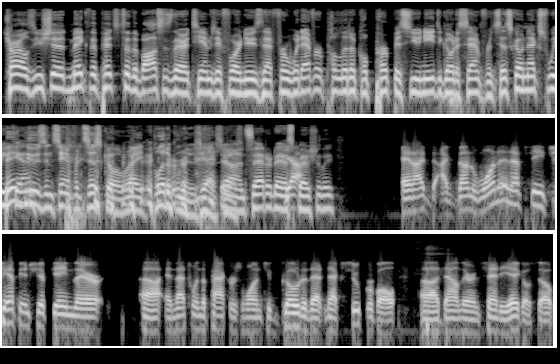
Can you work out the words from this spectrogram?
Charles, you should make the pitch to the bosses there at TMJ4 News that for whatever political purpose you need to go to San Francisco next weekend. Big news in San Francisco, right? Political news, yes. Yeah, yes. on Saturday Yeah. especially. And I've, I've done one NFC championship game there, uh, and that's when the Packers won to go to that next Super Bowl uh, down there in San Diego. So,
